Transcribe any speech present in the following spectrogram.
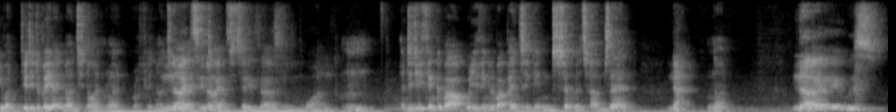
You went. You did a BA in ninety nine, right? Roughly ninety nine. 99 to 2001. Mm. And did you think about? Were you thinking about painting in similar terms then? No. No. No, it was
